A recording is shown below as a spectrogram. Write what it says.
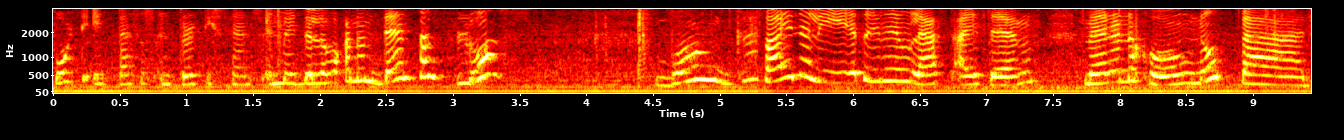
48 pesos and 30 cents. And may dalawa ka ng dental floss. Bongga! Finally, ito yun yung last item. Meron akong notepad.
